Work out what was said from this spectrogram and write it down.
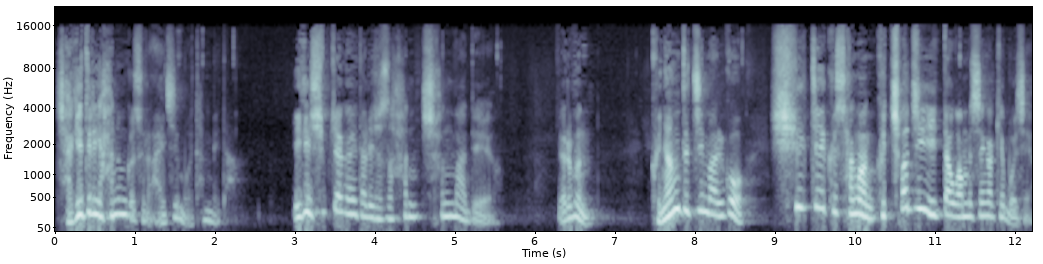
자기들이 하는 것을 알지 못합니다. 이게 십자가에 달리셔서 한 첫 마디예요. 여러분, 그냥 듣지 말고 실제 그 상황, 그 처지에 있다고 한번 생각해 보세요.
